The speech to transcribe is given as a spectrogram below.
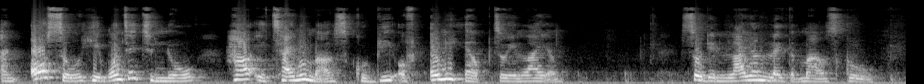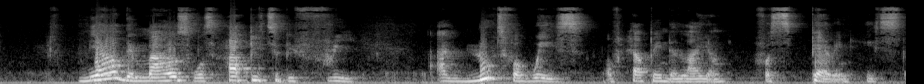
And also, he wanted to know how a tiny mouse could be of any help to a lion. So the lion let the mouse go. Mia the mouse was happy to be free and looked for ways of helping the lion for sparing his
